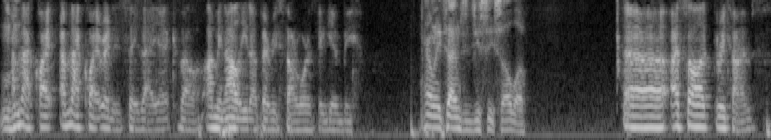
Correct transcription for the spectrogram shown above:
Mhm. I'm not quite. I'm not quite ready to say that yet because I'll. I mean, I'll eat up every Star Wars they give me. How many times did you see Solo? Uh, I saw it three times.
